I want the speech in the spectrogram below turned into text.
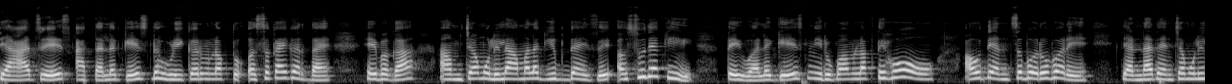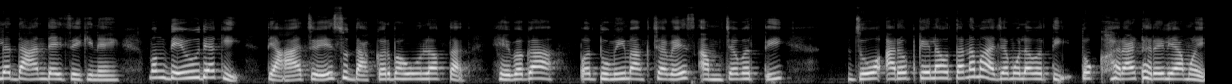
त्याच वेळेस आता लगेच ढवळीकर म्हणू लागतो. असं काय करताय? हे बघा आमच्या मुलीला आम्हाला गिफ्ट द्यायचे असू द्या की. तेव्हा लगेच निरूपा म्हणू लागते हो अहो त्यांचं बरोबर आहे. त्यांना त्यांच्या मुलीला दान द्यायचं आहे की नाही? मग देऊ द्या की. त्याच वेळेस सुधाकर भाऊ लागतात हे बघा पण तुम्ही मागच्या वेळेस आमच्यावरती जो आरोप केला होता ना माझ्या मुलावरती तो खरा ठरेल यामुळे.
